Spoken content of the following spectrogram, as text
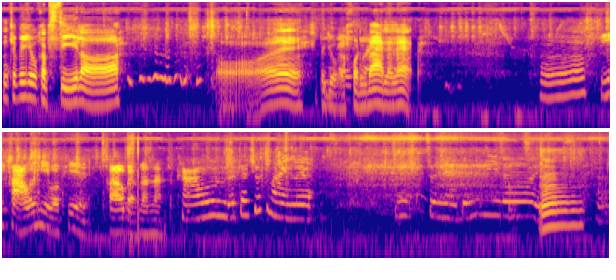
มันจะไปอยู่กับสีเหรอ โอ้ยจะไปอยู่กับคนบ้านนั่นน่ะ อืมสีขาวไม่มีวะพี่ ขาวแบบนั้นน่ะเขาแล้วจะชุดใหม่เลยนี่ส่วนใหญ่จะไม่มีเลยอืมขาว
